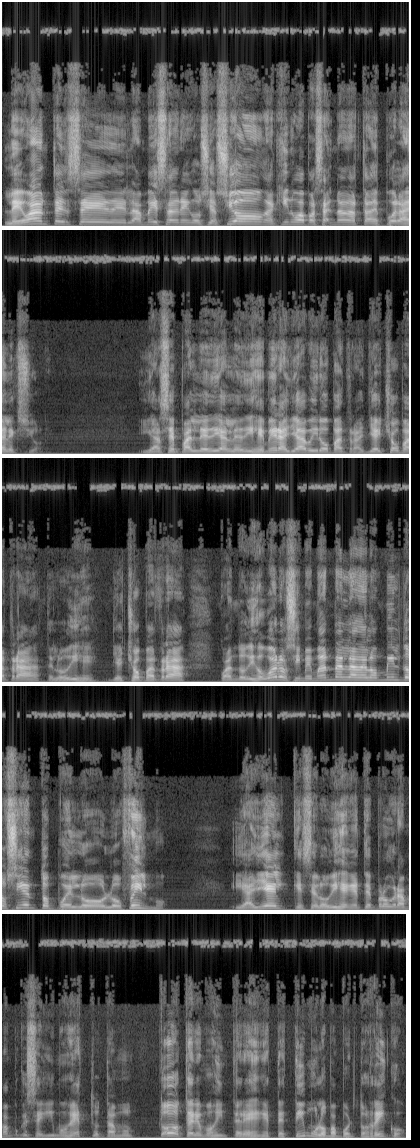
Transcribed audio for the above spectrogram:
levántense de la mesa de negociación, aquí no va a pasar nada hasta después de las elecciones. Y hace par de días le dije, mira, ya viró para atrás, ya echó para atrás, te lo dije, ya echó para atrás. Cuando dijo, bueno, si me mandan la de los 1200, pues lo, lo filmo. Y ayer que se lo dije en este programa, porque seguimos esto, estamos, todos tenemos interés en este estímulo para Puerto Rico.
